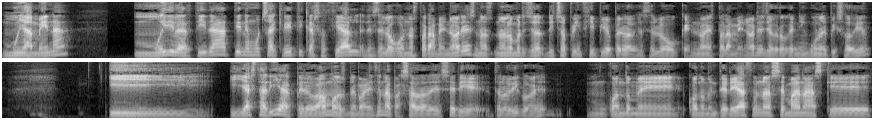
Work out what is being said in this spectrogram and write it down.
muy amena, muy divertida, tiene mucha crítica social, desde luego no es para menores, no, lo hemos dicho, dicho, al principio, pero desde luego que no es para menores, yo creo que ningún episodio. Y, y ya estaría, pero vamos, me parece una pasada de serie, te lo digo, ¿eh? Cuando me, cuando me enteré hace unas semanas que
